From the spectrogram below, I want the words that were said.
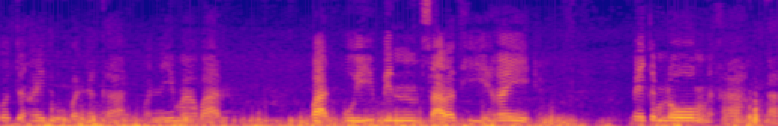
ก็จะให้ดูบรรยากาศวันนี้มาหวานหวานปุ๋ยเป็นสารถีให้แม่จำลองนะคะอะ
